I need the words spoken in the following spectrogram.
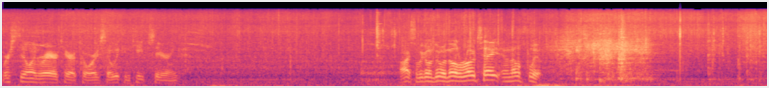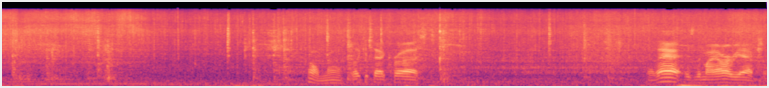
we're still in rare territory, so we can keep searing. All right, so we're gonna do another rotate and another flip. Oh man. Look at that crust. Now that is the Maillard reaction.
